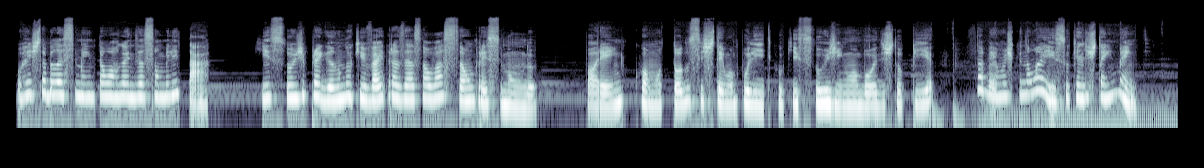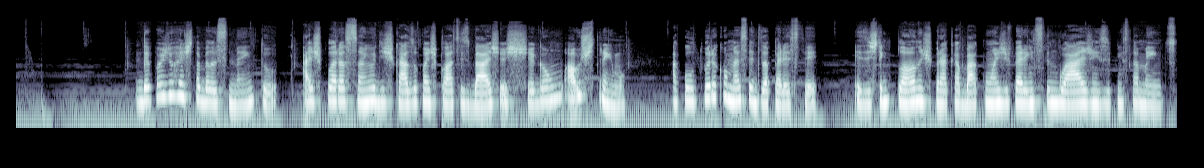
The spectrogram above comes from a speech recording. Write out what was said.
O restabelecimento é uma organização militar que surge pregando que vai trazer a salvação para esse mundo. Porém, como todo sistema político que surge em uma boa distopia, sabemos que não é isso que eles têm em mente. Depois do restabelecimento, a exploração e o descaso com as classes baixas chegam ao extremo. A cultura começa a desaparecer. Existem planos para acabar com as diferentes linguagens e pensamentos.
